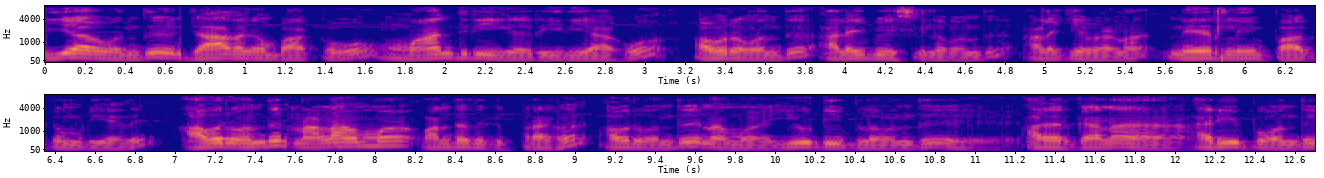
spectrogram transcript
ஐயா வந்து ஜாதகம் பார்க்கவோ மாந்திரீக ரீதியாகவோ அவரை வந்து அலைபேசியில் வந்து அழைக்க வேணாம். நேர்லேயும் பார்க்க முடியாது. அவர் வந்து நலமாக வந்ததுக்கு பிறகு அவர் வந்து நம்ம யூடியூப்பில் வந்து அதற்கான அறிவிப்பை வந்து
